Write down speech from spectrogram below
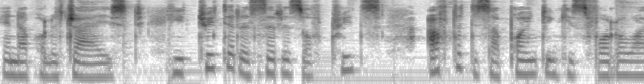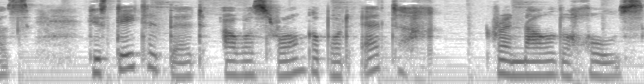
and apologized. He tweeted a series of tweets after disappointing his followers. He stated that I was wrong about at Renaldo Gouws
